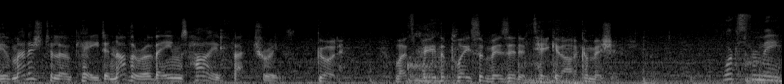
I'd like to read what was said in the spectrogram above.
We have managed to locate another of AIM's hive factories. Good. Let's pay the place a visit and take it out of commission. Works for me.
